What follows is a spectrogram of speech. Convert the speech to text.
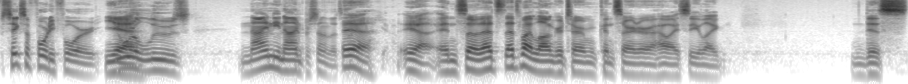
six of forty four. Yeah. You will lose ninety nine percent of the time. Yeah, yeah, and so that's that's my longer term concern, or how I see like this,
